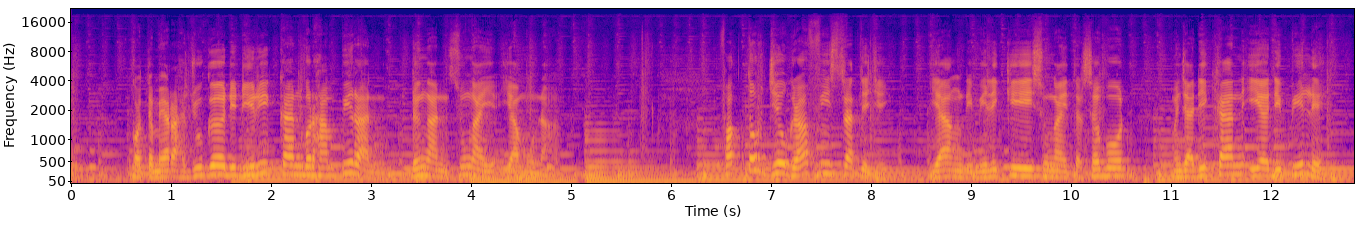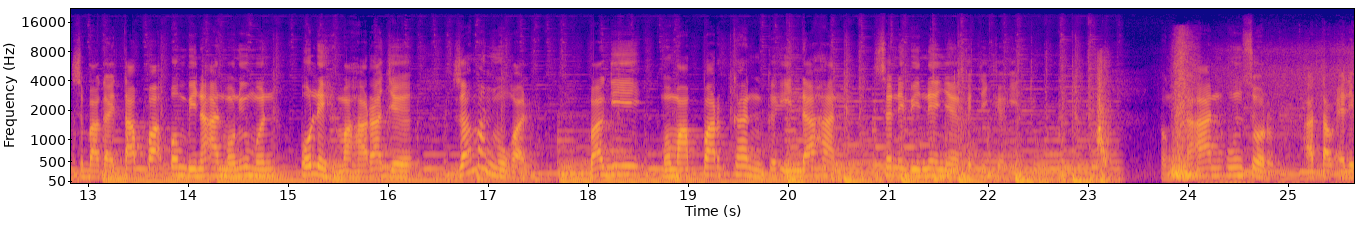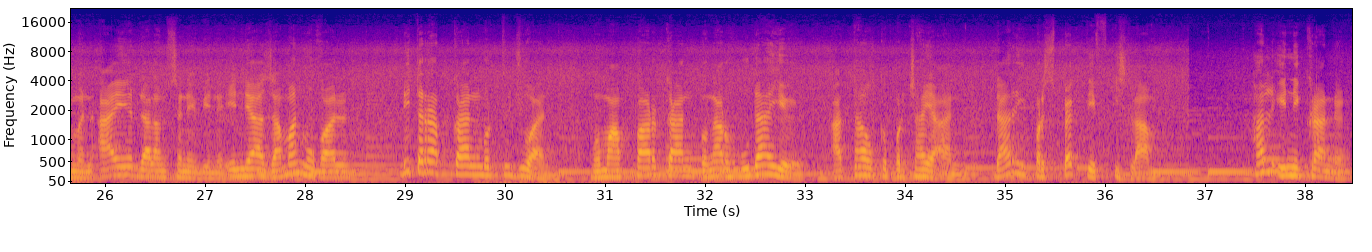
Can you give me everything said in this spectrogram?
Kota Merah juga didirikan berhampiran dengan Sungai Yamuna. Faktor geografi strategik yang dimiliki sungai tersebut menjadikan ia dipilih sebagai tapak pembinaan monumen oleh Maharaja zaman Mughal bagi memaparkan keindahan seni binanya ketika itu. Penggunaan unsur atau elemen air dalam seni bina India zaman Mughal diterapkan bertujuan memaparkan pengaruh budaya atau kepercayaan dari perspektif Islam. Hal ini kerana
